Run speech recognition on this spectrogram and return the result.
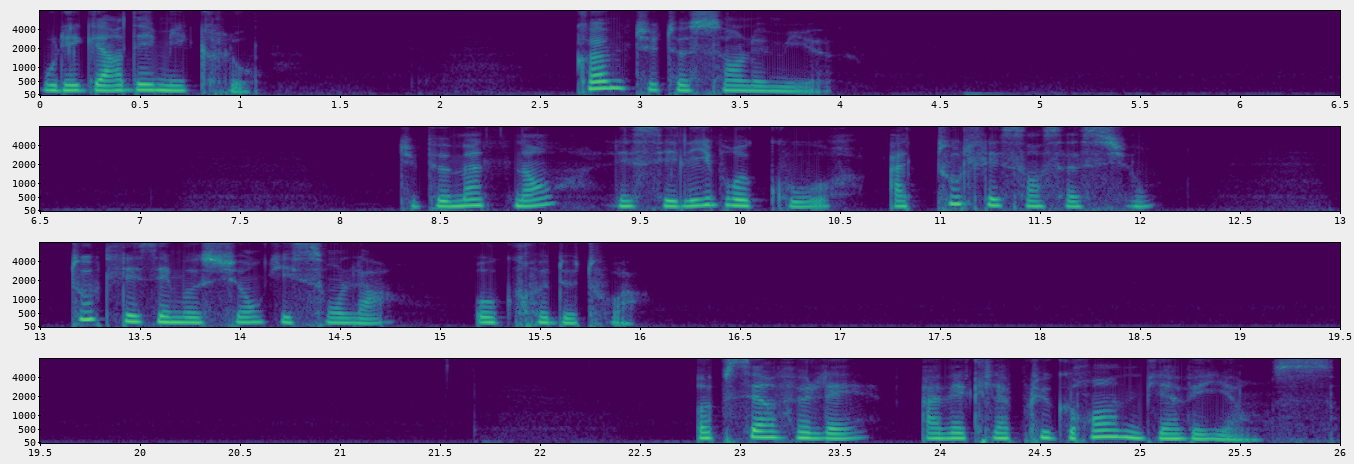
ou les garder mi-clos comme tu te sens le mieux. Tu peux maintenant laisser libre cours à toutes les sensations, toutes les émotions qui sont là, au creux de toi. Observe-les avec la plus grande bienveillance.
